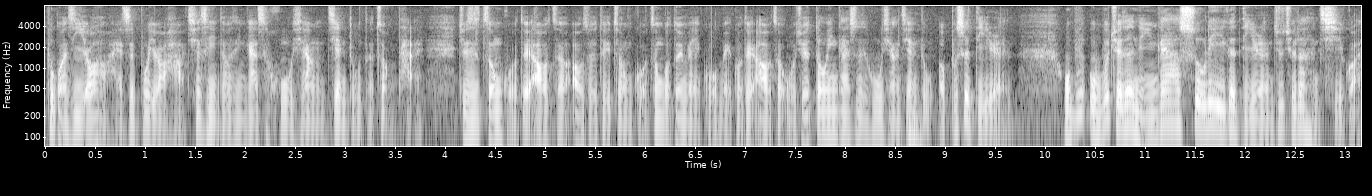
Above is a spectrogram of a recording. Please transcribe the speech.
不管是友好还是不友好，其实你都应该是互相监督的状态。就是中国对澳洲，澳洲对中国，中国对美国，美国对澳洲，我觉得都应该是互相监督，而不是敌人。我不我不觉得你应该要树立一个敌人，就觉得很奇怪。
